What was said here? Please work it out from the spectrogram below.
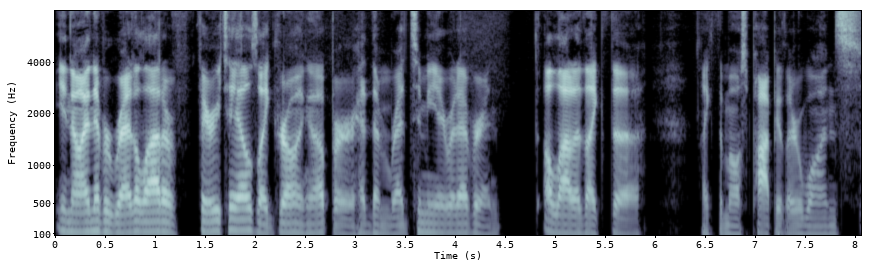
you know, I never read a lot of fairy tales like growing up or had them read to me or whatever, and a lot of like the like the most popular ones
